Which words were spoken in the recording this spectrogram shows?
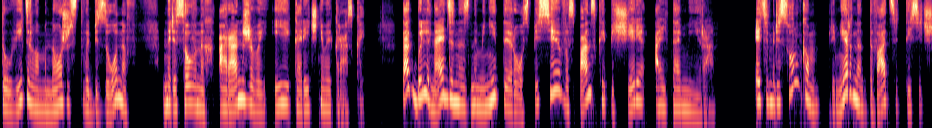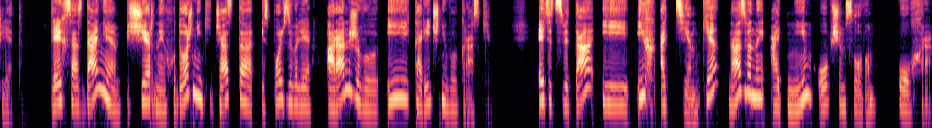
то увидела множество бизонов, нарисованных оранжевой и коричневой краской. Так были найдены знаменитые росписи в испанской пещере Альтамира. Этим рисункам примерно 20 тысяч лет. Для их создания пещерные художники часто использовали оранжевую и коричневую краски. Эти цвета и их оттенки названы одним общим словом — охра.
